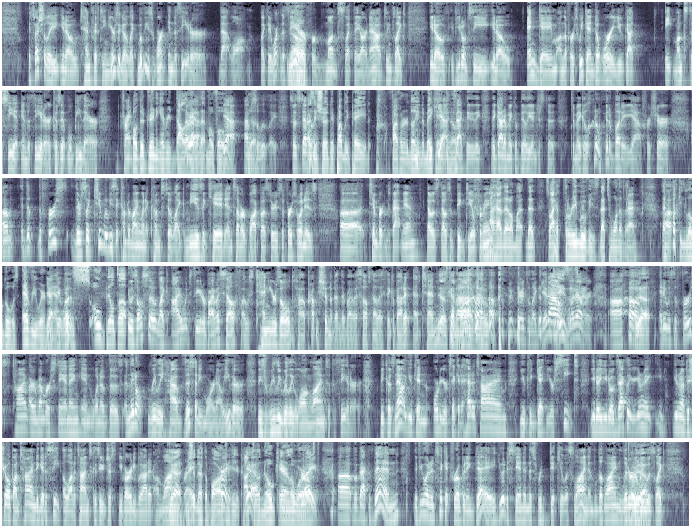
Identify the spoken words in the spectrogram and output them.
especially you know 10 15 years ago like movies weren't in the theater that long like they weren't in the theater No. for months like they are now. It seems like, you know, if, if you don't see, you know, Endgame on the first weekend, don't worry, you've got eight months to see it in the theater because it will be there. Trying, Oh, they're draining every dollar Oh, out of that mofo. Yeah, absolutely. So it's As definitely they should. They probably paid five hundred million to make it. yeah, you know? exactly. They they got to make a billion just to to make a little bit of money. Yeah, for sure. Um, the the first there's like two movies that come to mind when it comes to like me as a kid and summer blockbusters. The first one is uh, Tim Burton's Batman. That was that was a big deal for me. I have that on my that. So I have three movies. That's one of them. Okay. That fucking logo was everywhere, yeah, man. it was. so built up. It was also like I went to theater by myself. I was ten years old. Uh, probably shouldn't have been there by myself. Now that I think about it, at ten, yeah, it's kind of odd. You know? parents are like, "Get out, Jesus, whatever." Uh, Yeah. And it was the first time I remember standing in one of those, and they don't really have this anymore now either. These really, really long lines at the theater because now you can order your ticket ahead of time. You can get your seat. You know, you know exactly. You don't. You, don't have to show up on time to get a seat a lot of times because you just you've already bought it online. Yeah, right? you're sitting there at the bar Right. drinking your cocktail, Yeah. no care in the world. Right. Uh, but back then, if you wanted a ticket for opening day, you had to stand in this ridiculous line. And the line literally Oh, yeah. was like,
